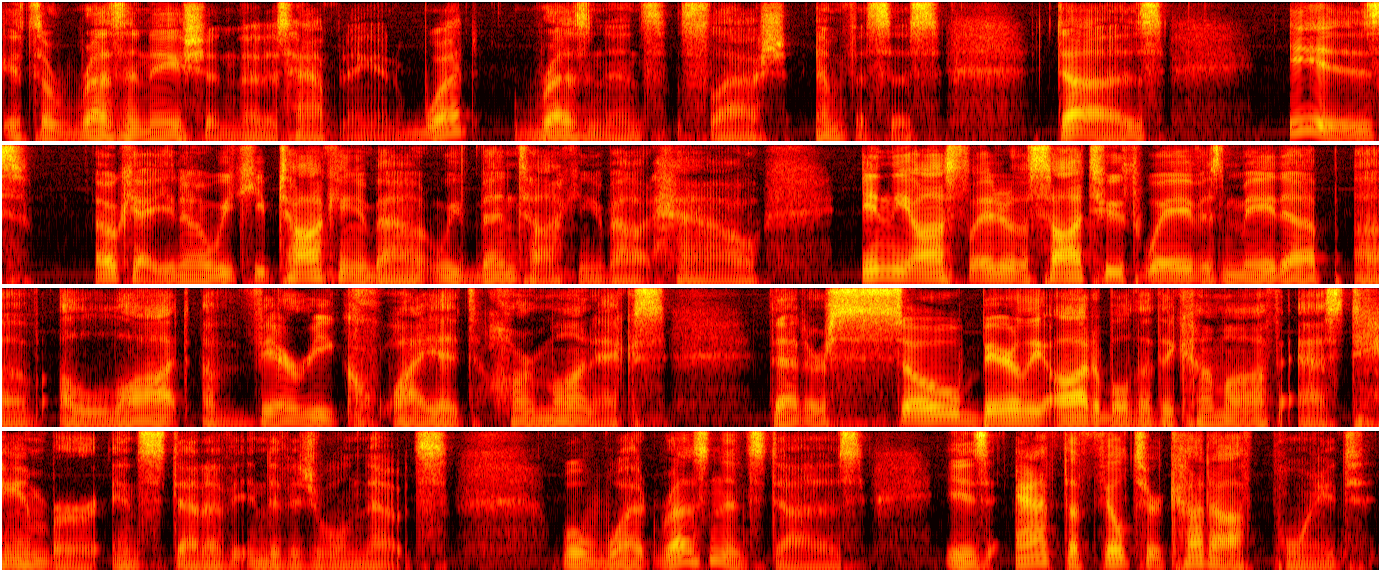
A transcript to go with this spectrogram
it's a resonation that is happening. And what resonance slash emphasis does is okay. You know, we keep talking about. We've been talking about how. In the oscillator, the sawtooth wave is made up of a lot of very quiet harmonics that are so barely audible that they come off as timbre instead of individual notes. Well, what resonance does is at the filter cutoff point,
